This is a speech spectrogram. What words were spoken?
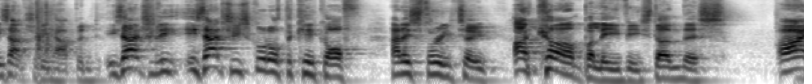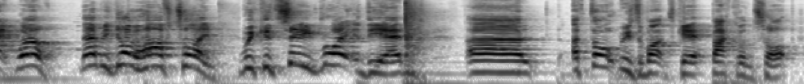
It's actually happened. He's actually he's actually scored off the kickoff and it's 3-2. I can't believe he's done this. All right, well, there we go, half time. We can see right at the end. Uh, I thought we was about to get back on top,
